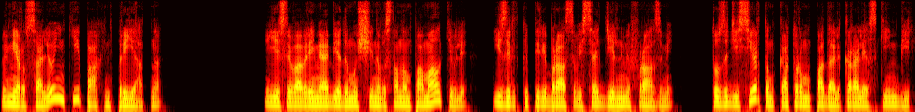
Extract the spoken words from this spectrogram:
в меру солененький и пахнет приятно. Если во время обеда мужчины в основном помалкивали, изредка перебрасываясь отдельными фразами, то за десертом, к которому подали королевский имбирь,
